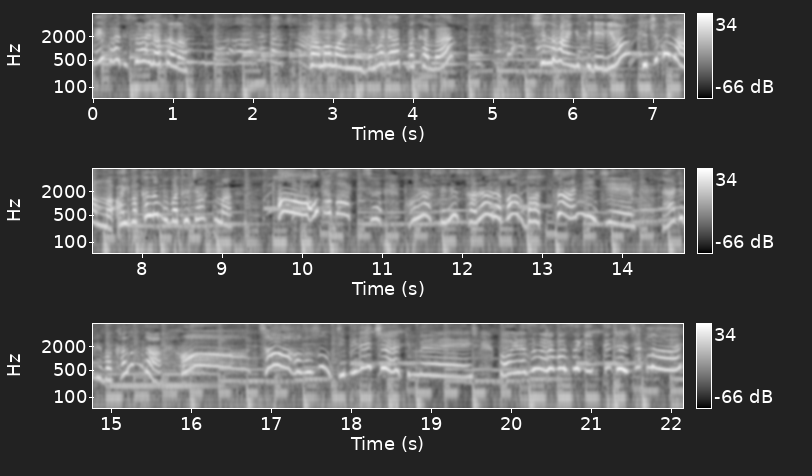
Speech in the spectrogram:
Neyse hadi sırayla atalım. Tamam anneciğim hadi at bakalım. Şimdi hangisi geliyor? Küçük olan mı? Ay bakalım bu batacak mı? Aa o da battı. Poyraz senin sarı araban battı anneciğim. Nerede bir bakalım da. Aa ta havuzun dibine çökmüş. Poyraz'ın arabası gitti çocuklar.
